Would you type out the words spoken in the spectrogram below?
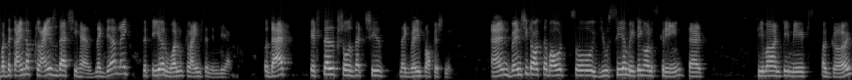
but the kind of clients that she has, like they are like the tier one clients in India, so that itself shows that she's like very professional and when she talks about so you see a meeting on screen that Seema auntie meets a girl.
